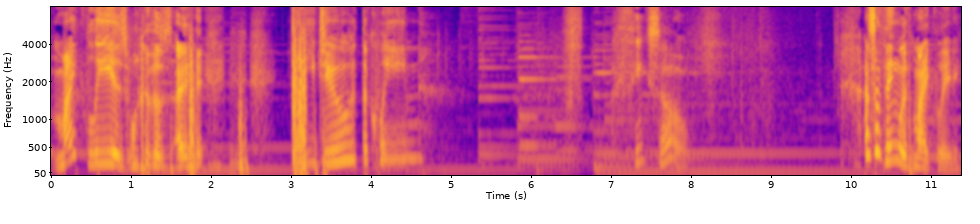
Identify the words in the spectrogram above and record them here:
Mike Leigh is one of those. I, did he do The Queen? I think so. That's the thing with Mike Leigh.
